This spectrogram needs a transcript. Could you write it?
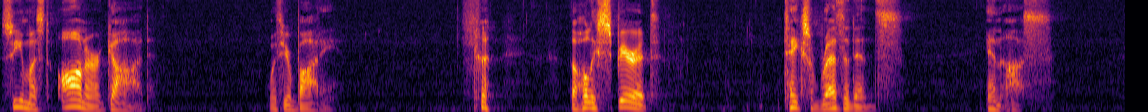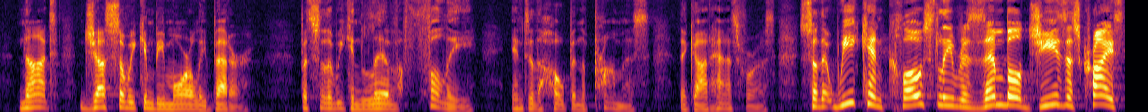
So you must honor God with your body. the Holy Spirit takes residence in us, not just so we can be morally better, but so that we can live fully into the hope and the promise that God has for us, so that we can closely resemble Jesus Christ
